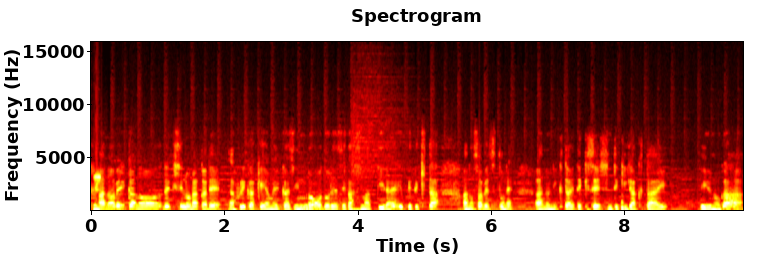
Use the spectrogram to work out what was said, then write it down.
はい、あの、アメリカの歴史の中で、アフリカ系アメリカ人の奴隷制が始まって以来、受けてきた、あの、差別とね、あの、肉体的、精神的虐待っていうのが、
